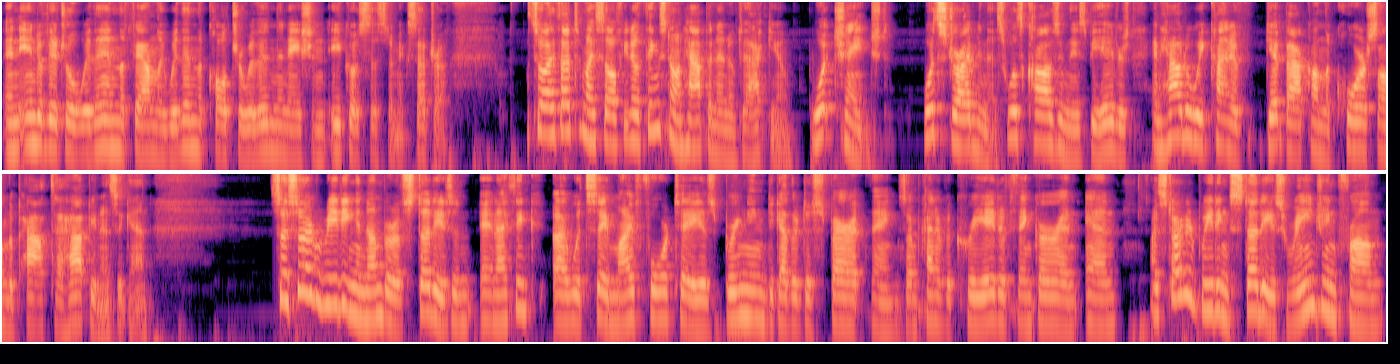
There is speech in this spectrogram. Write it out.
an individual within the family, within the culture, within the nation, ecosystem, etc. So I thought to myself, you know, things don't happen in a vacuum. What changed? What's driving this? What's causing these behaviors? And how do we kind of get back on the course, on the path to happiness again? So I started reading a number of studies, and, and I think I would say my forte is bringing together disparate things. I'm kind of a creative thinker, and, and I started reading studies ranging from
